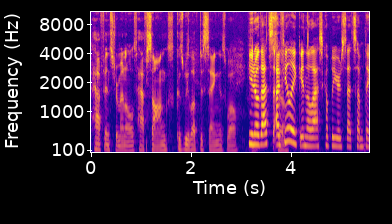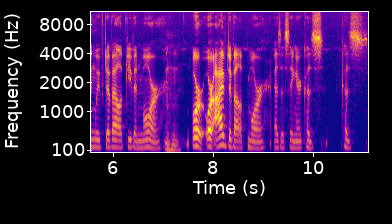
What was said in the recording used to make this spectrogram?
half instrumentals, half songs because we love to sing as well. You know, that's I feel like in the last couple of years that's something we've developed even more. Mm-hmm. Or or I've developed more as a singer cuz cuz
